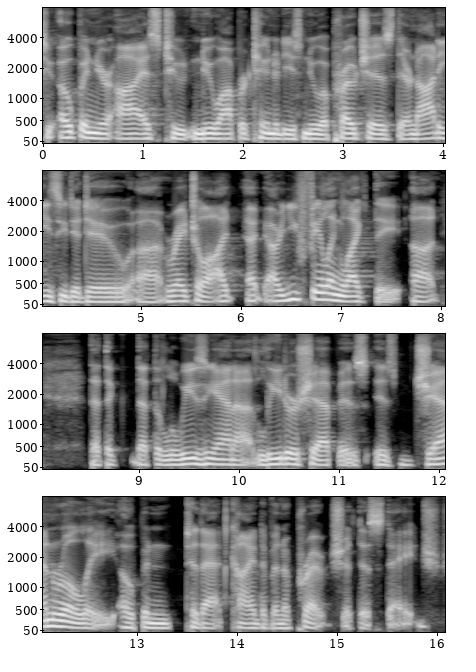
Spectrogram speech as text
to open your eyes to new opportunities, new approaches. They're not easy to do. Uh, Rachel, I, I, are you feeling like the uh, that the that the Louisiana leadership is is generally open to that kind of an approach at this stage?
